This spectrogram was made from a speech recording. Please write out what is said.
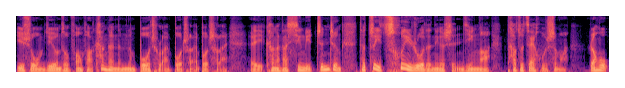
于是我们就用这种方法，看看能不能播出来，播出来，播出来。哎，看看他心里真正他最脆弱的那个神经啊，他最在乎什么？然后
